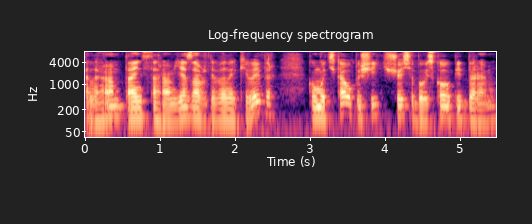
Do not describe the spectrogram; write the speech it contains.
Telegram та Instagram. Є завжди великий вибір. Кому цікаво, пишіть щось обов'язково підберемо.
